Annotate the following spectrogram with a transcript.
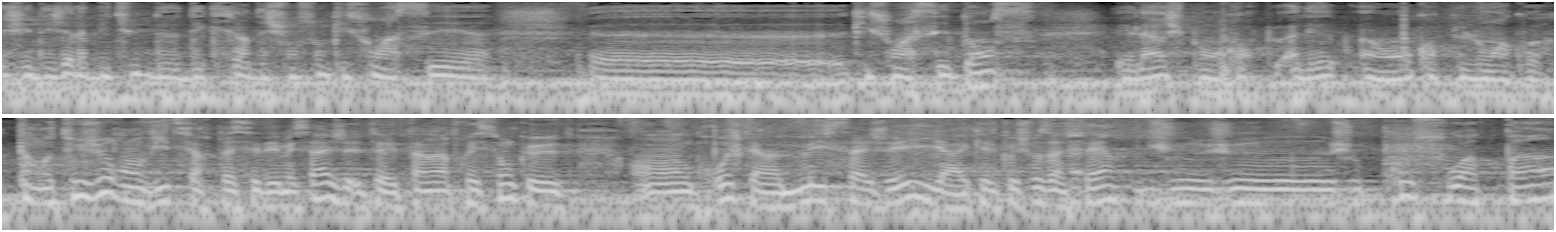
j'ai déjà l'habitude de- d'écrire des chansons qui sont assez euh, qui sont assez denses. Et là, je peux encore aller encore plus loin, quoi. T'as toujours envie de faire passer des messages. T'as l'impression que, en gros, t'es un messager. Il y a quelque chose à faire? Je je je conçois pas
